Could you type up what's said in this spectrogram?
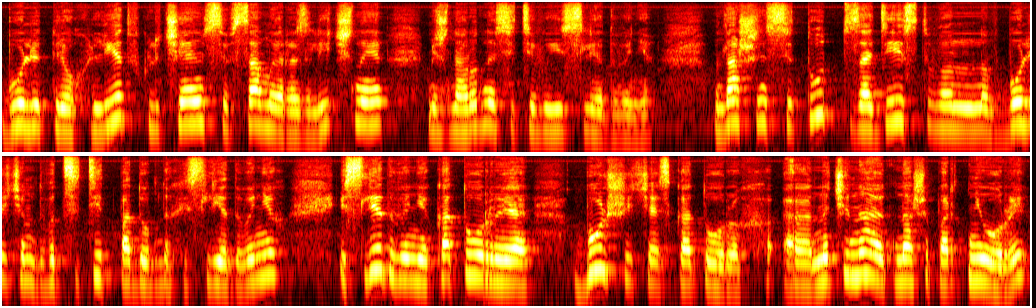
более трех лет включаемся в самые различные международные сетевые исследования. В наш институт задействован в более чем 20 подобных исследованиях. Исследования, которые, большая часть которых э, начинают наши партнеры,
